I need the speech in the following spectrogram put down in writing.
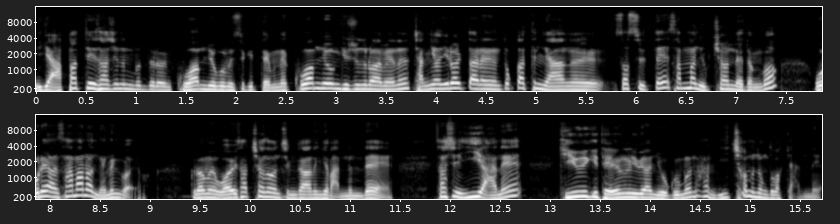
이게 아파트에 사시는 분들은 고압 요금을 쓰기 때문에 고압 요금 기준으로 하면은 작년 1월 달에는 똑같은 양을 썼을 때 3만 6천 원 내던 거 올해 한 4만 원 내는 거예요. 그러면 월 4천 원 증가하는 게 맞는데 사실 이 안에 기후위기 대응을 위한 요금은 한 2천 원 정도밖에 안 내요.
